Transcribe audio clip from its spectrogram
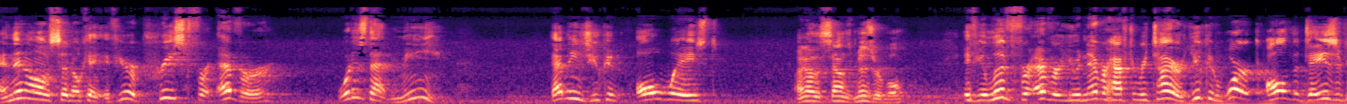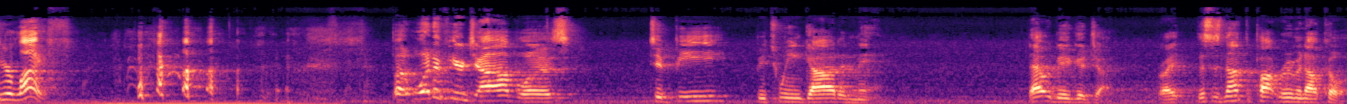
And then all of a sudden, okay, if you're a priest forever, what does that mean? That means you could always, I know this sounds miserable. If you lived forever, you would never have to retire. You could work all the days of your life. but what if your job was to be between God and man? That would be a good job, right? This is not the pot room in Alcoa.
